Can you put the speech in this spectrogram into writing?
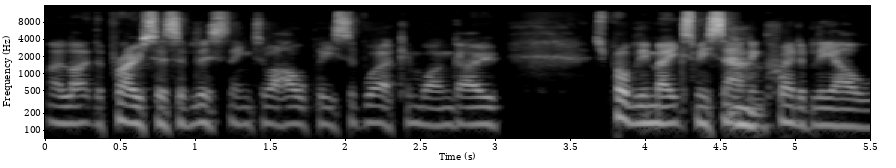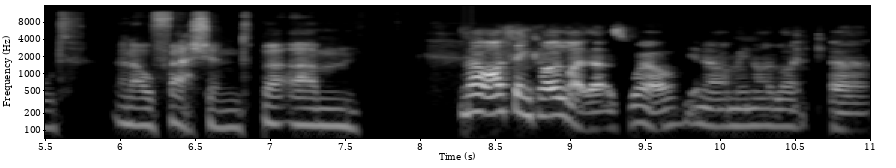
I like the process of listening to a whole piece of work in one go which probably makes me sound hmm. incredibly old and old fashioned. But um, no, I think I like that as well. You know, I mean, I like uh,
